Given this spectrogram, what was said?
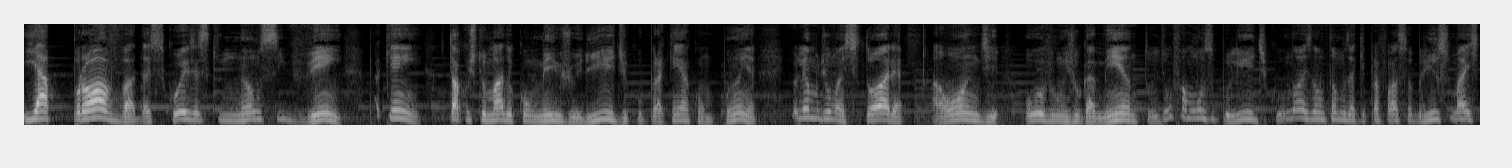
e a prova das coisas que não se veem. Para quem está acostumado com o meio jurídico, para quem acompanha, eu lembro de uma história aonde houve um julgamento de um famoso político. Nós não estamos aqui para falar sobre isso, mas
